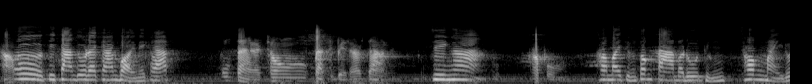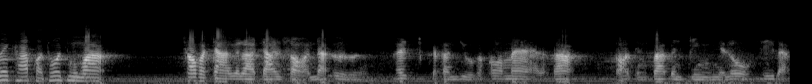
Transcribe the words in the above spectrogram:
ครับ เออ ติดตามดูรายการบ่อยไหมครับ ตั้งแต่ช่อง 81แล้วอาจารย์ จริงอะ ครับผมทำไมถึงต้องตามมาดูถึงช่องใหม่ด้วยครับ ขอโทษเพที ราะว่าชอบอาจารย์เวลาอาจารย์สอนแบบเออ ให้กตัญญูกับพ่อแม่แล้วก็สอนถึงความเป็นจริงในโลกที่แบบ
